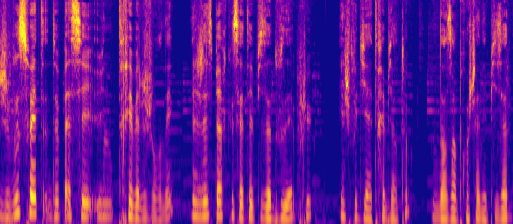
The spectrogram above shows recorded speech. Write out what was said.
Je vous souhaite de passer une très belle journée, j'espère que cet épisode vous a plu, et je vous dis à très bientôt dans un prochain épisode.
